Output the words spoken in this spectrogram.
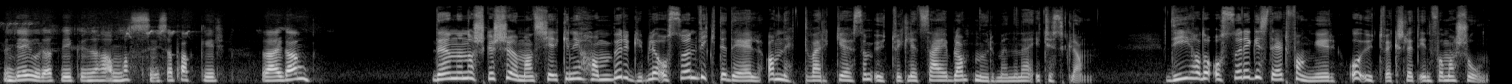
Men det gjorde at vi kunne ha massevis av pakker hver gang. Den norske sjømannskirken i Hamburg ble også en viktig del av nettverket som utviklet seg blant nordmennene i Tyskland. De hadde også registrert fanger og utvekslet informasjon.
